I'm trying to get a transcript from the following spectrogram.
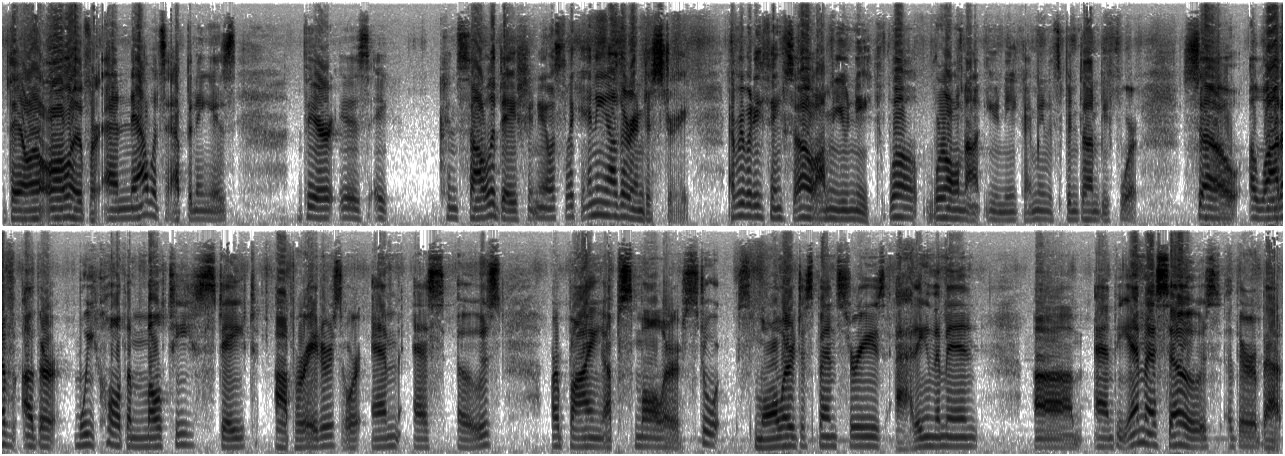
They are all over. And now what's happening is there is a consolidation. You know, it's like any other industry. Everybody thinks, oh, I'm unique. Well, we're all not unique. I mean, it's been done before. So a lot of other, we call them multi-state operators or MSOs, are buying up smaller store, smaller dispensaries, adding them in. Um, and the MSOs, they're about,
